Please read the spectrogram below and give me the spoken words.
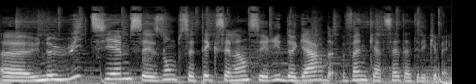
euh, une huitième saison pour cette excellente série de garde 24-7 à Télé-Québec.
